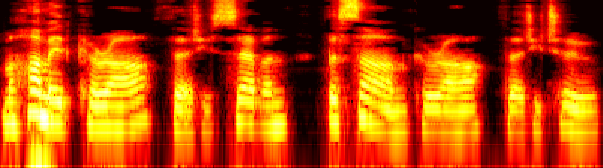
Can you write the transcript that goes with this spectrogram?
Mohammed Karrar, 37, Bassam Karrar, 32.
